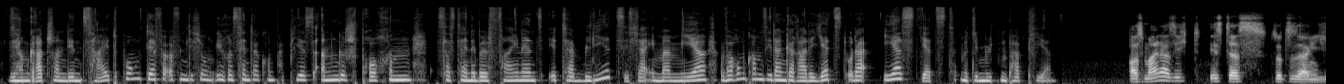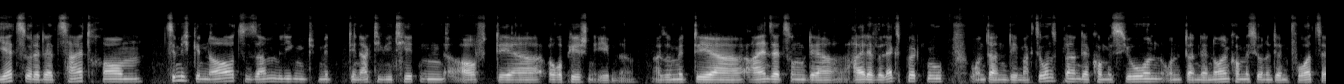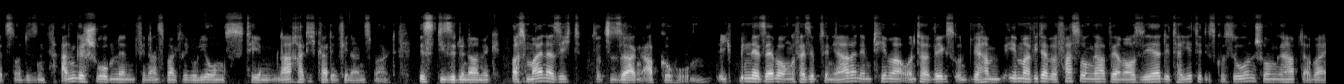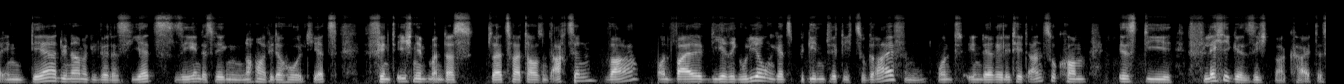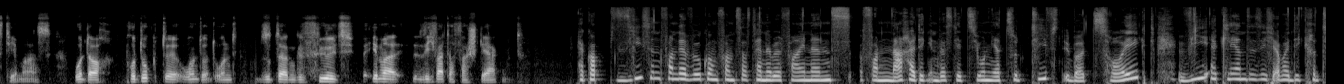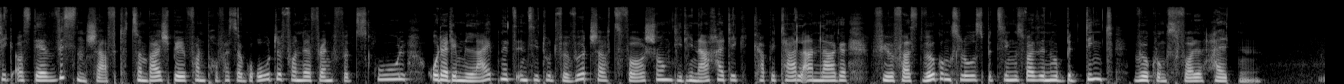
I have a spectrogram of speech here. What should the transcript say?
Sie haben gerade schon den Zeitpunkt der Veröffentlichung Ihres Hintergrundpapiers angesprochen. Sustainable Finance etabliert sich ja immer mehr. Warum kommen Sie dann gerade jetzt oder erst jetzt mit dem Mythenpapier? Aus meiner Sicht ist das sozusagen jetzt oder der Zeitraum ziemlich genau zusammenliegend mit den Aktivitäten auf der europäischen Ebene. Also mit der Einsetzung der High-Level Expert Group und dann dem Aktionsplan der Kommission und dann der neuen Kommission und dem Fortsetzen und diesen angeschobenen Finanzmarktregulierungsthemen Nachhaltigkeit im Finanzmarkt ist diese Dynamik aus meiner Sicht sozusagen abgehoben. Ich bin ja selber ungefähr 17 Jahre in dem Thema unterwegs und wir haben immer wieder Befassungen gehabt, wir haben auch sehr detaillierte Diskussionen schon gehabt, aber in der Dynamik, wie wir das jetzt sehen, deswegen nochmal wiederholt jetzt, finde ich, nimmt man das seit 2018 wahr und weil die Regulierung jetzt beginnt wirklich zu greifen und in der Realität anzukommen, ist die flächige Sichtbarkeit des Themas und auch Produkte und, und, und sozusagen gefühlt immer sich weiter verstärkend. Herr Kopp, Sie sind von der Wirkung von Sustainable Finance, von nachhaltigen Investitionen ja zutiefst überzeugt. Wie erklären Sie sich aber die Kritik aus der Wissenschaft, zum Beispiel von Professor Grote von der Frankfurt School oder dem Leibniz-Institut für Wirtschaftsforschung, die die nachhaltige Kapitalanlage für fast wirkungslos bzw. nur bedingt wirkungsvoll halten?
